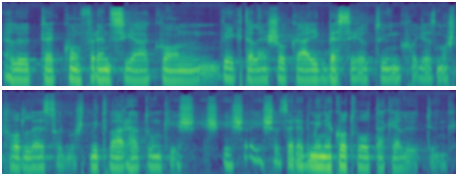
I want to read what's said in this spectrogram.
előtte konferenciákon végtelen sokáig beszéltünk, hogy ez most hogy lesz, hogy most mit várhatunk, és, és, és, és az eredmények ott voltak előttünk.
